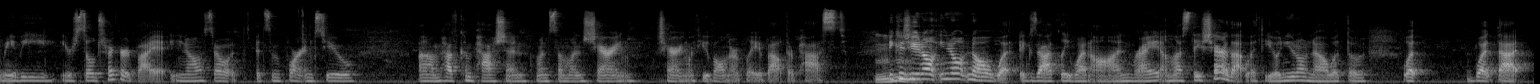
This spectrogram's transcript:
maybe you're still triggered by it, you know. So it's, it's important to um, have compassion when someone's sharing sharing with you vulnerably about their past. Because you don't you don't know what exactly went on right? Unless they share that with you and you don't know what the what what that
